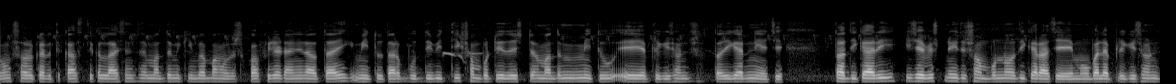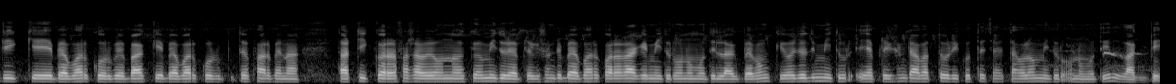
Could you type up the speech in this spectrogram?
এবং সরকারের কাছ থেকে লাইসেন্সের মাধ্যমে কিংবা বাংলাদেশ কপিরাইট আইনের আওতায় মিতু তার বুদ্ধিভিত্তিক সম্পত্তি রেজিস্টার মাধ্যমে মিতু এই অ্যাপ্লিকেশনটি স্বত্বাধিকার নিয়েছে। স্বত্বাধিকারী হিসেবে নিতু সম্পূর্ণ অধিকার আছে। এই মোবাইল অ্যাপ্লিকেশনটি কে ব্যবহার করবে বা কে ব্যবহার করতে পারবে না, তা ঠিক করার পাশাপাশি অন্য কেউ মিতুর অ্যাপ্লিকেশনটি ব্যবহার করার আগে মিতুর অনুমতি লাগবে এবং কেউ যদি মিতুর এই অ্যাপ্লিকেশনটি আবার তৈরি করতে চায়, তাহলেও মিতুর অনুমতি লাগবে।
